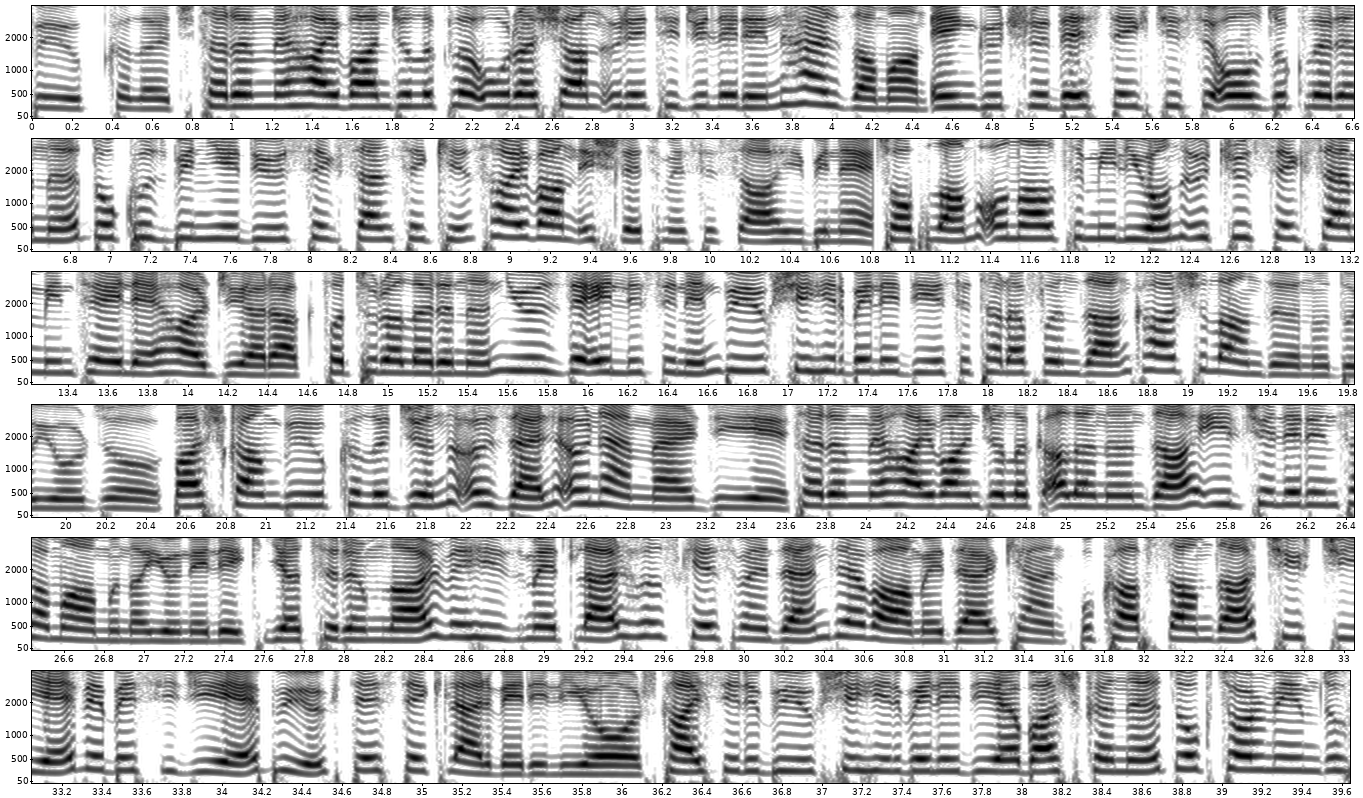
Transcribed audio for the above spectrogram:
Büyükkılıç, tarım ve hayvancılıkla uğraşan üreticilerin her zaman en güçlü destekçisi olduklarını 9788 hayvan işletmesi sahibine toplam 16 milyon 380 bin TL harcayarak faturalarının %50'sinin Büyükşehir Belediyesi tarafından karşılandığını duyurdu. Başkan Büyükkılıç'ın özel önem verdiği tarım ve hayvancılık alanında ilçe ilçelerin tamamına yönelik yatırımlar ve hizmetler hız kesmeden devam ederken bu kapsamda çiftçiye ve besiciye büyük destekler veriliyor. Kayseri Büyükşehir Belediye Başkanı Doktor Memduh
